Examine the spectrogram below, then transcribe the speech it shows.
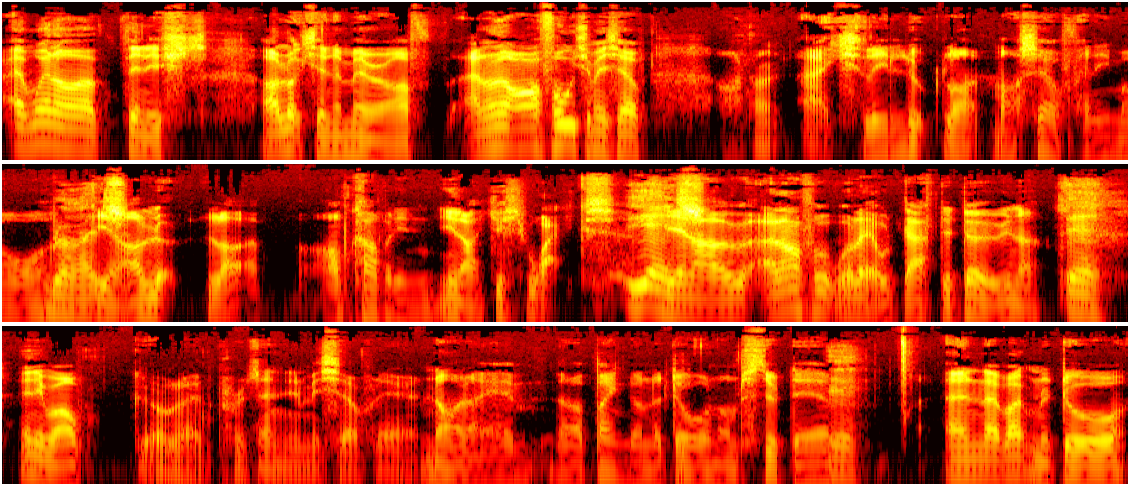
and when I finished, I looked in the mirror I and I, I thought to myself, I don't actually look like myself anymore. Right. You know, I look like I'm covered in, you know, just wax. Yes. You know, and I thought, well, that'll have to do, you know. Yeah. Anyway, I've got there presenting myself there at 9am and I banged on the door and I'm stood there. Yeah. And they've opened the door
